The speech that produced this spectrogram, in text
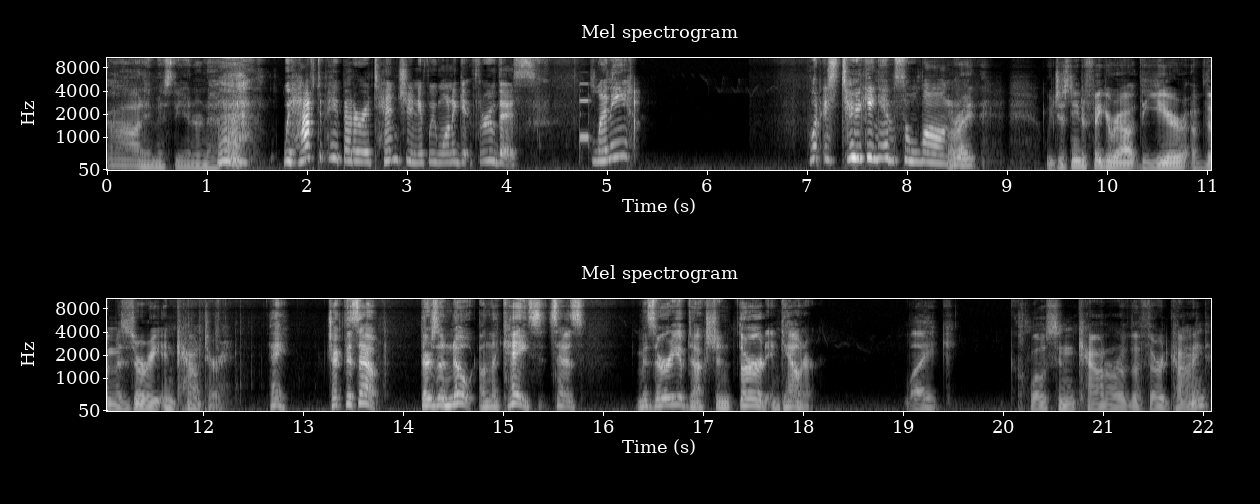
God, I miss the internet. Ugh, we have to pay better attention if we want to get through this. Lenny? What is taking him so long? All right. We just need to figure out the year of the Missouri encounter. Hey, check this out. There's a note on the case. It says Missouri abduction third encounter. Like close encounter of the third kind?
